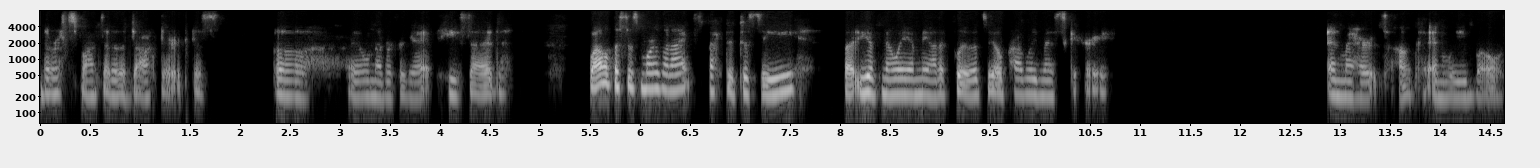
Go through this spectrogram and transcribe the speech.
the response out of the doctor just, uh, I will never forget. He said, well, this is more than I expected to see, but you have no amniotic fluid, so you'll probably miscarry. And my heart sunk, and we both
